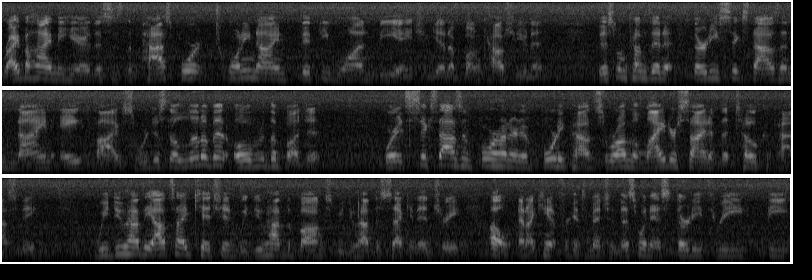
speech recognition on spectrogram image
Right behind me here, this is the Passport 2951BH. Again, a bunkhouse unit. This one comes in at 36985 so we're just a little bit over the budget. We're at 6,440 pounds, so we're on the lighter side of the tow capacity. We do have the outside kitchen, we do have the bunks, we do have the second entry. Oh, and I can't forget to mention, this one is 33 feet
